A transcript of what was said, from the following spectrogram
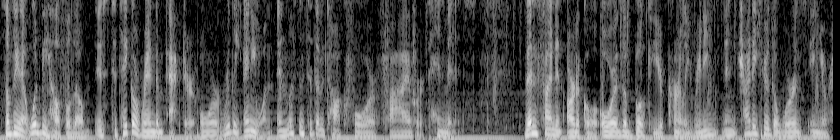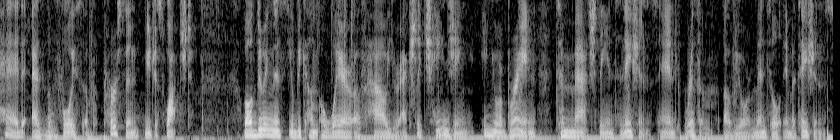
Something that would be helpful, though, is to take a random actor, or really anyone, and listen to them talk for 5 or 10 minutes. Then find an article or the book you're currently reading and try to hear the words in your head as the voice of the person you just watched. While doing this, you'll become aware of how you're actually changing in your brain to match the intonations and rhythm of your mental imitations.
